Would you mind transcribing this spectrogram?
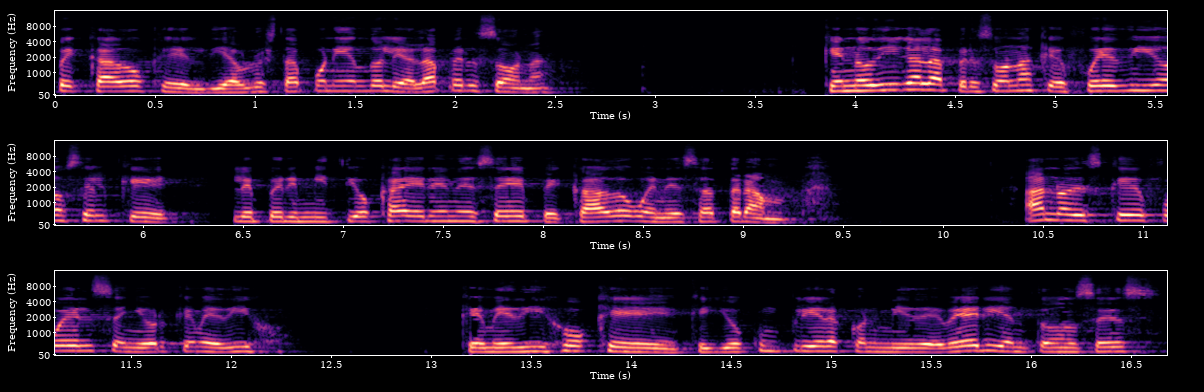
pecado que el diablo está poniéndole a la persona, que no diga la persona que fue Dios el que le permitió caer en ese pecado o en esa trampa. Ah, no, es que fue el Señor que me dijo, que me dijo que, que yo cumpliera con mi deber y entonces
